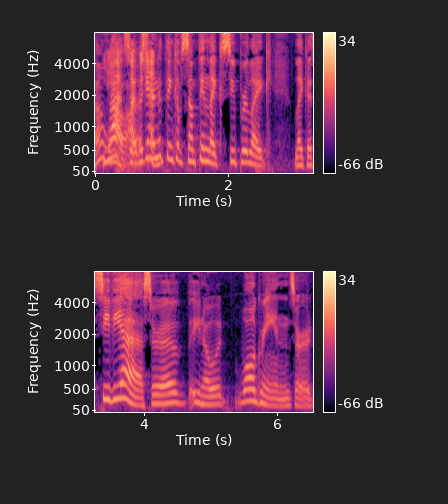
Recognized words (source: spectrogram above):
Oh, Yeah, wow. so I was again- trying to think of something like super like like a CVS or a you know Walgreens or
